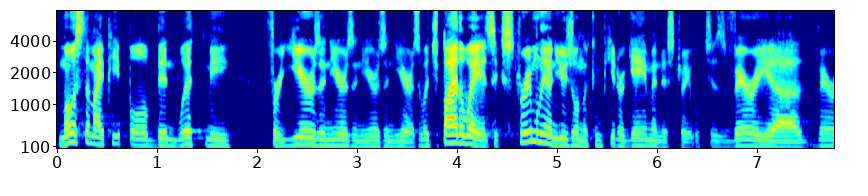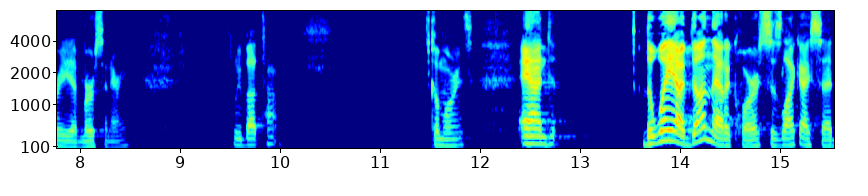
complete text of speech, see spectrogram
Most of my people have been with me for years and years and years and years, which, by the way, is extremely unusual in the computer game industry, which is very, uh, very uh, mercenary. We about time? More And the way I've done that, of course, is like I said,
